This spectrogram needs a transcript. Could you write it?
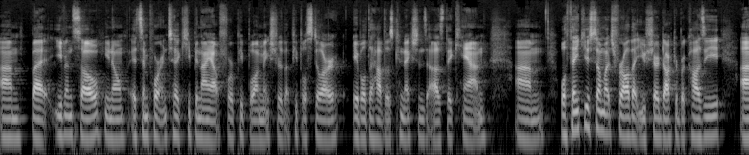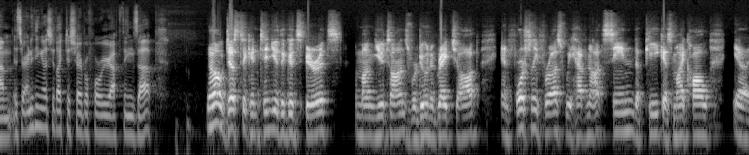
Um, but even so, you know, it's important to keep an eye out for people and make sure that people still are able to have those connections as they can. Um, well, thank you so much for all that you shared, Dr. Bikhazi. Um, is there anything else you'd like to share before we wrap things up? No, just to continue the good spirits among Utahns. We're doing a great job. And fortunately for us, we have not seen the peak as Mike Hall uh,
